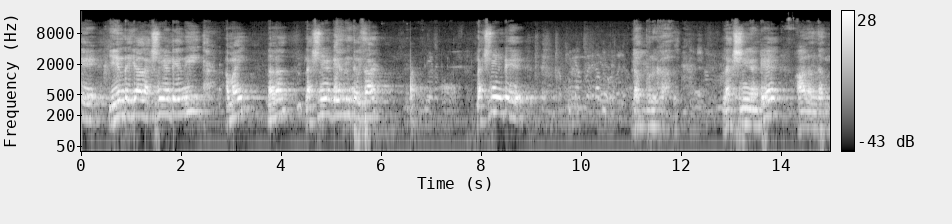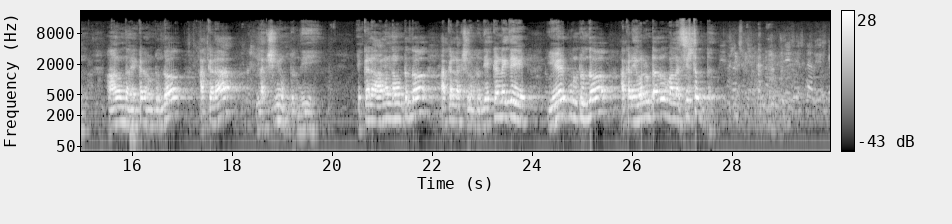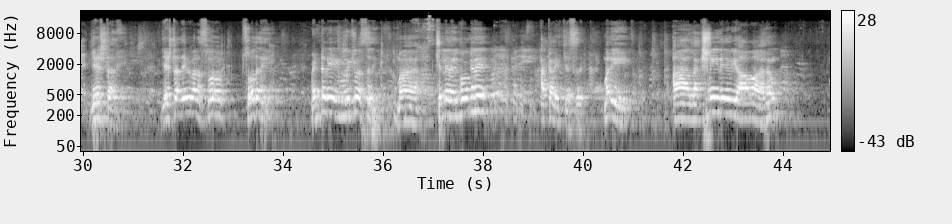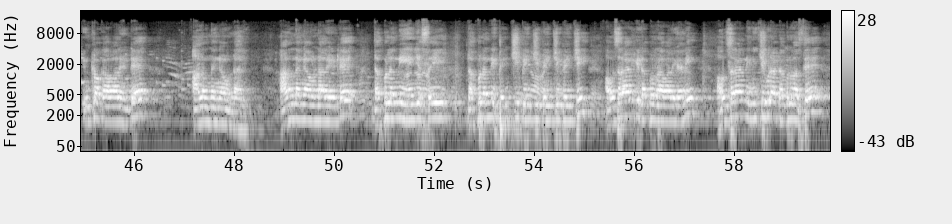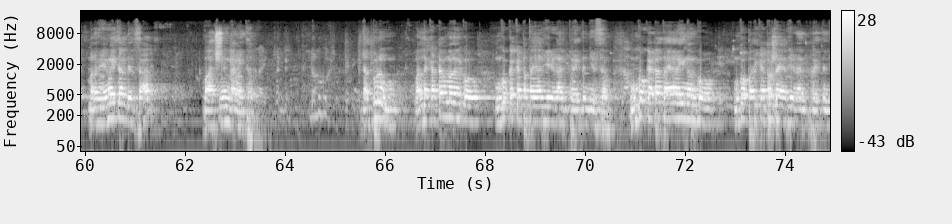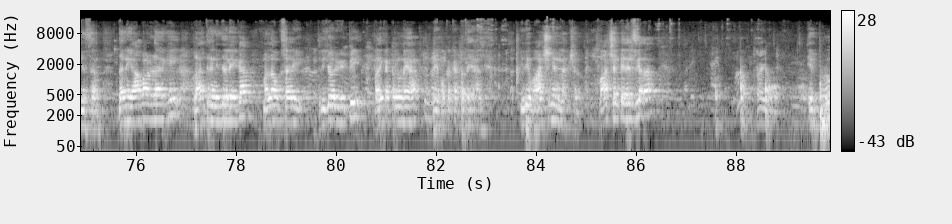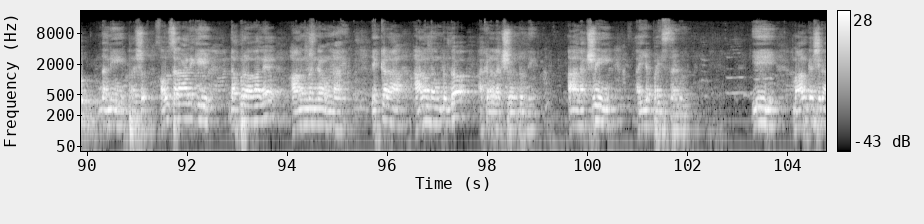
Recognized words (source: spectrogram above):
ఏందయ్యా? లక్ష్మి అంటే ఏంది? అమ్మాయి నానా లక్ష్మి అంటే ఏంది తెలుసా? లక్ష్మి అంటే డబ్బులు కాదు. లక్ష్మి అంటే ఆనందం. ఆనందం ఎక్కడ ఉంటుందో అక్కడ లక్ష్మి ఉంటుంది. ఎక్కడ ఆనందం ఉంటుందో అక్కడ లక్ష్మి ఉంటుంది. ఎక్కడైతే ఏడుపు ఉంటుందో అక్కడ ఎవరు ఉంటారు? వాళ్ళ సిస్టర్ ఉంటుంది. జ్యేష్ఠాదేవి. జ్యేష్ఠాదేవి వాళ్ళ సో సోదరి. వెంటనే ఉనికి వస్తుంది. మా చెల్లె వెళ్ళిపోగానే అక్క వచ్చేస్తుంది. మరి ఆ లక్ష్మీదేవి ఆవాహనం ఇంట్లో కావాలంటే ఆనందంగా ఉండాలి. ఆనందంగా ఉండాలి అంటే డబ్బులన్నీ ఏం చేస్తాయి? డబ్బులన్నీ పెంచి పెంచి పెంచి పెంచి అవసరానికి డబ్బులు రావాలి కానీ అవసరాన్ని మించి కూడా డబ్బులు వస్తే మనం ఏమవుతాం తెలుసా? వాచ్మెన్ లా అవుతాం డబ్బును వంద కట్ట ఉన్నదనుకో ఇంకొక కట్ట తయారు చేయడానికి ప్రయత్నం చేస్తాం. ఇంకొక కట్ట తయారైందనుకో ఇంకో పది కట్టలు తయారు చేయడానికి ప్రయత్నం చేస్తాం. దాన్ని కాపాడడానికి రాత్రి నిద్ర లేక మళ్ళా ఒకసారి త్రిజోరి విప్పి పది కట్టలు ఉన్నాయా? రేపు ఒక కట్ట తయారు చేయాలి. ఇది వాచ్మెన్ లక్షణం. వాచ్ అంటే తెలుసు కదా? ఎప్పుడు దాన్ని అవసరానికి డబ్బు రావాలి ఆనందంగా ఉండాలి. ఎక్కడ ఆనందం ఉంటుందో అక్కడ లక్ష్మి ఉంటుంది. ఆ లక్ష్మి అయ్యప్ప ఇస్తాడు. ఈ మార్గశిర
